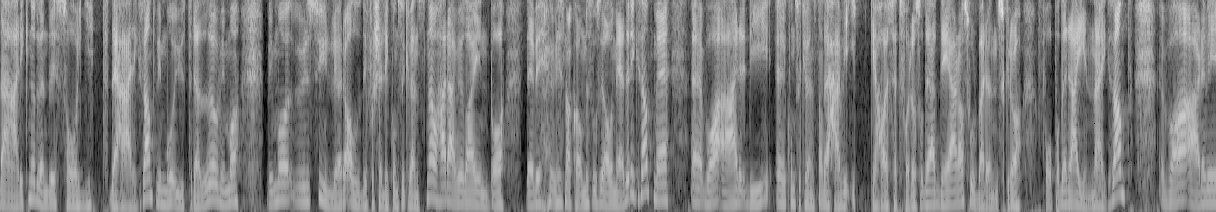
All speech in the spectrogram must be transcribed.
det er ikke nødvendigvis så gitt, det her. ikke sant? Vi må utrede det, og vi må, vi må synliggjøre alle de forskjellige konsekvensene. Og her er vi jo da inne på det vi, vi snakka om med sosiale medier. Ikke sant? Med eh, hva er de eh, konsekvensene av det her vi ikke har sett for oss. Og det er det Erna Solberg ønsker å få på det reine. ikke sant? Hva er det vi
